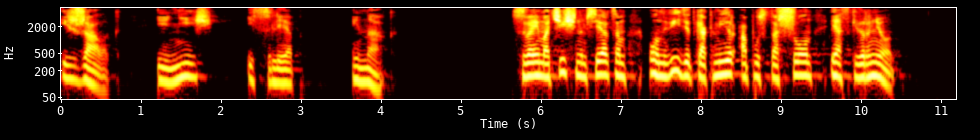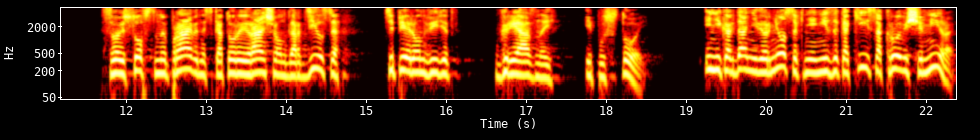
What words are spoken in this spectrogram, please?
и жалок, и нищ, и слеп, и наг». Своим очищенным сердцем он видит, как мир опустошен и осквернен. Свою собственную праведность, которой раньше он гордился, теперь он видит грязной и пустой. И никогда не вернется к ней ни за какие сокровища мира.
